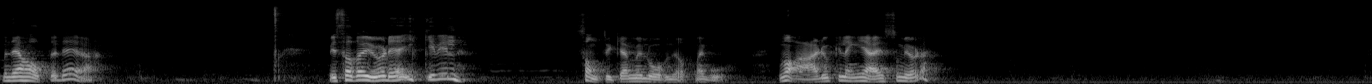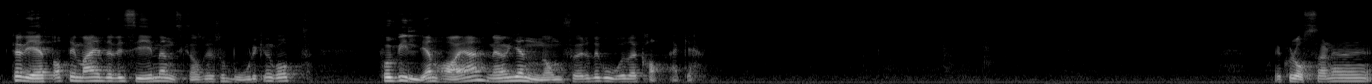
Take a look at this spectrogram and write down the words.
Men det jeg hater, det gjør jeg. Hvis jeg da gjør det jeg ikke vil, samtykker jeg med loven i at den er god. Men nå er det jo ikke lenger jeg som gjør det. For jeg vet at i meg, dvs. Si menneskene som bor det ikke noe godt. For viljen har jeg, med å gjennomføre det gode, det kan jeg ikke. I Kolosserne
